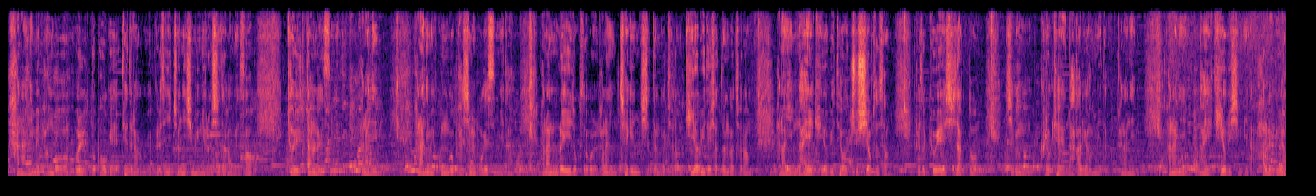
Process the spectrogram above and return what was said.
하나님의 방법을 또 보게 되더라고요. 그래서 2026년을 시작하면서 결단을 했습니다. 하나님, 하나님의 공급하심을 보겠습니다. 하나님 레이 족속을 하나님 책임지셨던 것처럼 기업이 되셨던 것처럼 하나님 나의 기업이 되어 주시옵소서. 그래서 교회의 시작도 지금 그렇게 나가려 합니다. 하나님, 하나님 나의 기업이십니다. 할렐루야.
